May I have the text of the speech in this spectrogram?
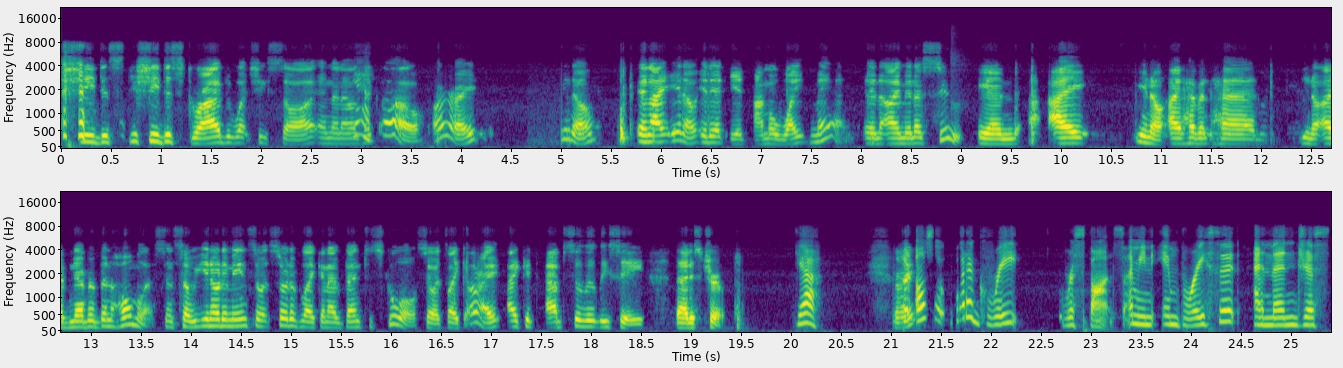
she just she described what she saw, and then I was yeah. like, oh, all right, you know. And I, you know, it, it, it, I'm a white man, and I'm in a suit, and I, you know, I haven't had, you know, I've never been homeless, and so you know what I mean. So it's sort of like, and I've been to school, so it's like, all right, I could absolutely see that is true. Yeah. Right? But also, what a great response. I mean, embrace it and then just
